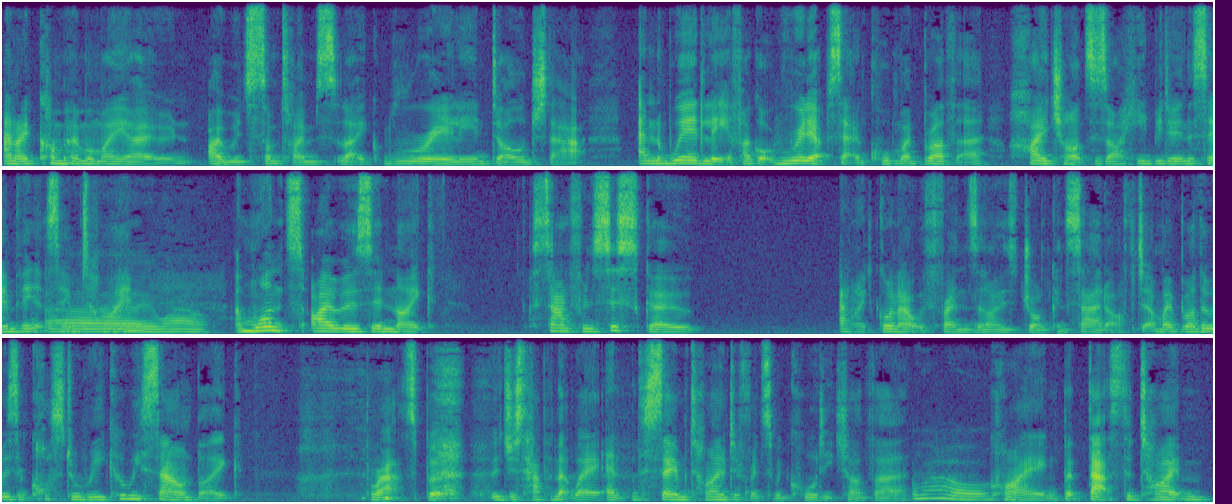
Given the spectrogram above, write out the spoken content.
and I'd come home on my own, I would sometimes like really indulge that. And weirdly, if I got really upset and called my brother, high chances are he'd be doing the same thing at the same time. Oh, wow. And once I was in like San Francisco and I'd gone out with friends and I was drunk and sad after. And my brother was in Costa Rica. We sound like brats, but it just happened that way. And at the same time difference, we called each other Wow. crying. But that's the time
